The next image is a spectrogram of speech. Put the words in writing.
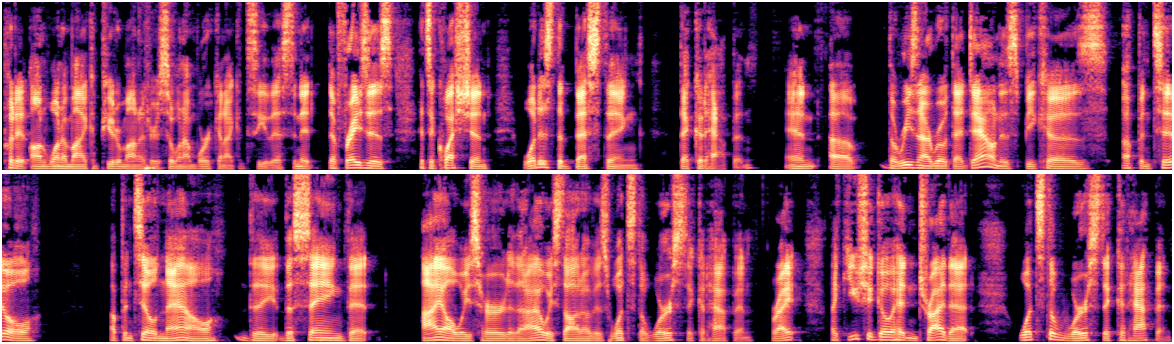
put it on one of my computer monitors so when I'm working I can see this. And it the phrase is it's a question: What is the best thing that could happen? And uh, the reason I wrote that down is because up until up until now, the the saying that I always heard that I always thought of is what's the worst that could happen, right? Like you should go ahead and try that. What's the worst that could happen?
